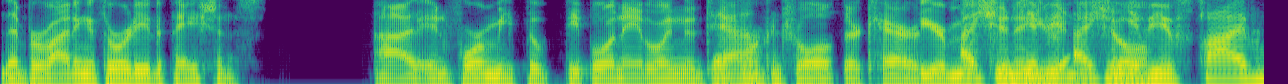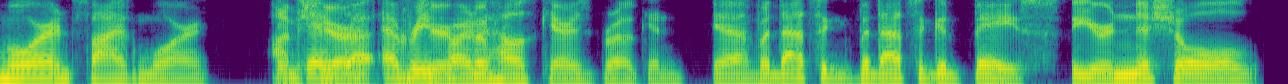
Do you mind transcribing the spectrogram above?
then providing authority to patients, uh, informing people, enabling them to take yeah. more control of their care. Your mission. I can, give you, initial, I can give you five more and five more. It I'm sure every I'm sure, part of healthcare is broken. Yeah, but that's a but that's a good base. Your initial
